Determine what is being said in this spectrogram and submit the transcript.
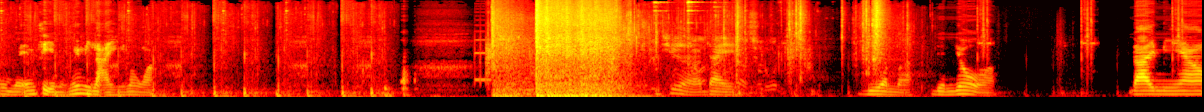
โอ้โหเอ็มสี่หนึ่งไม่มีลายอย่างนี้บ้างวะไม่เชื่อไดเดียมเหรอะเดียมโย่เหรอะไดเมียว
